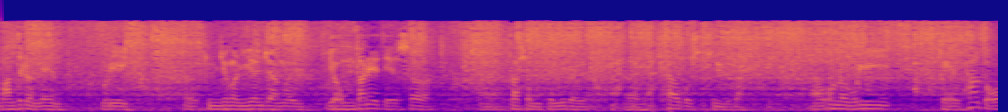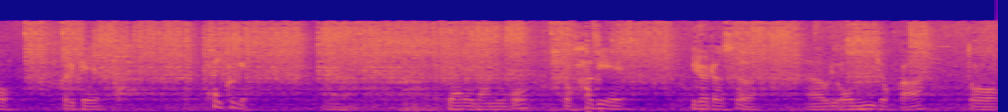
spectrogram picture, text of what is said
만들어낸 우리 어, 김정은 위원장의 용단에 대해서 어, 다시 한번 경의를 어, 표하고 싶습니다. 아, 오늘 우리 대화도 그렇게 통 크게 어, 대화를 나누고 또 합의에 이르러서 어, 우리 온 민족과 또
